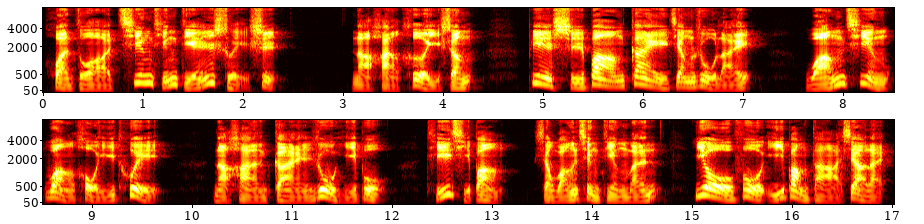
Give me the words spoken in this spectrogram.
唤作蜻蜓点水式。那汉喝一声。便使棒盖将入来，王庆往后一退，那汉赶入一步，提起棒向王庆顶门，又复一棒打下来。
